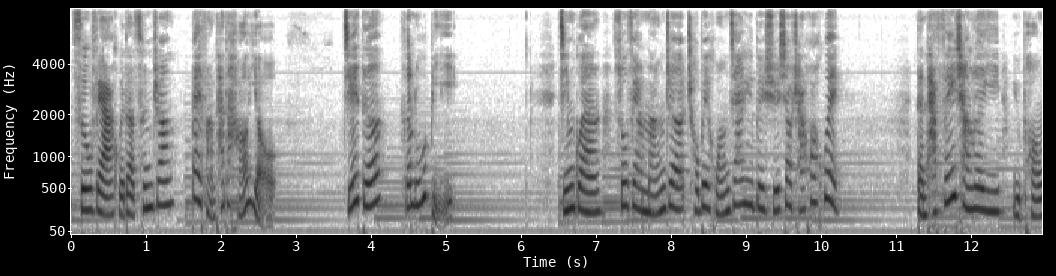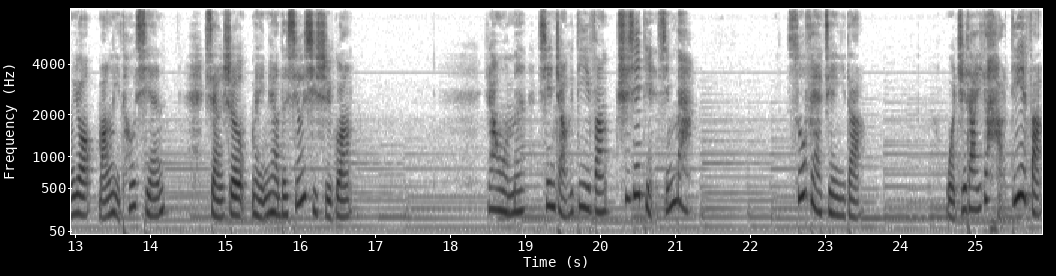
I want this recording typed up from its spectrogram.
苏菲亚回到村庄拜访她的好友杰德和卢比。尽管苏菲亚忙着筹备皇家预备学校茶话会，但她非常乐意与朋友忙里偷闲，享受美妙的休息时光。让我们先找个地方吃些点心吧，苏菲亚建议道。我知道一个好地方。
